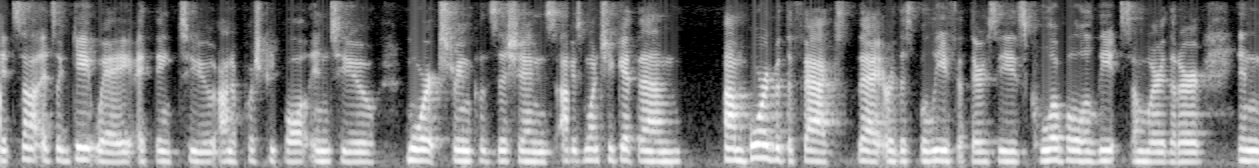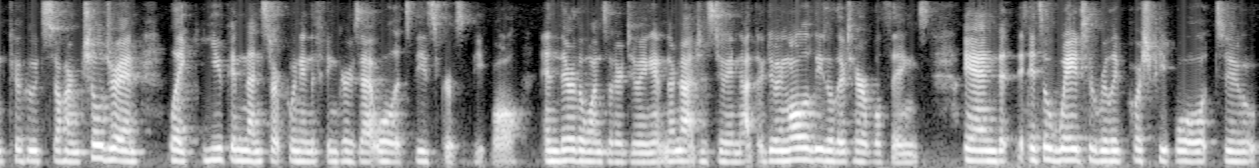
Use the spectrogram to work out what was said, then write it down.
It's not. It's a gateway, I think, to kind of push people into more extreme positions uh, because once you get them on board with the fact that, or this belief that there's these global elites somewhere that are in cahoots to harm children, like you can then start pointing the fingers at, well, it's these groups of people and they're the ones that are doing it. And they're not just doing that, they're doing all of these other terrible things. And it's a way to really push people to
